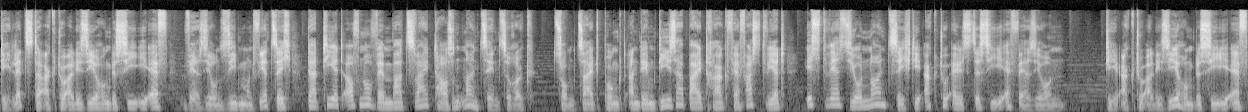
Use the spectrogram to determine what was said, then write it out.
Die letzte Aktualisierung des CEF, Version 47, datiert auf November 2019 zurück. Zum Zeitpunkt, an dem dieser Beitrag verfasst wird, ist Version 90 die aktuellste CEF-Version. Die Aktualisierung des CEF,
